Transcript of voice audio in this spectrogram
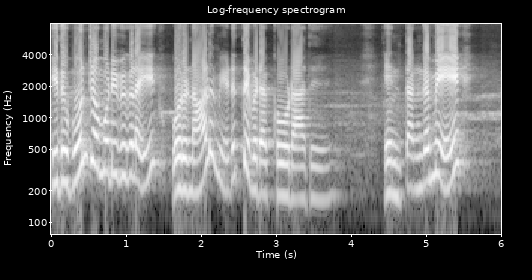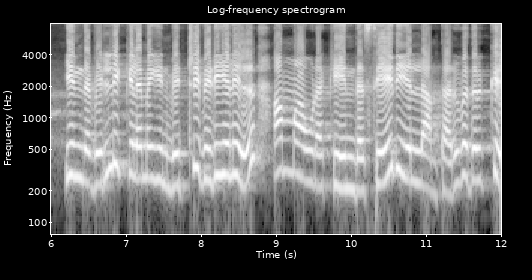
இது போன்ற முடிவுகளை ஒரு நாளும் எடுத்து விடக்கூடாது என் தங்கமே இந்த வெள்ளிக்கிழமையின் வெற்றி விடியலில் அம்மா உனக்கு இந்த செய்தி எல்லாம் தருவதற்கு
